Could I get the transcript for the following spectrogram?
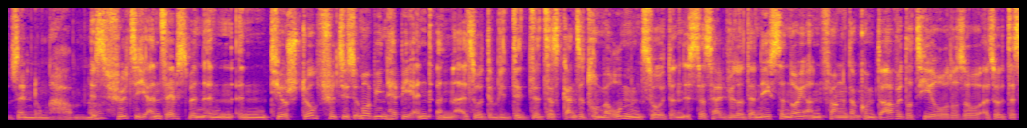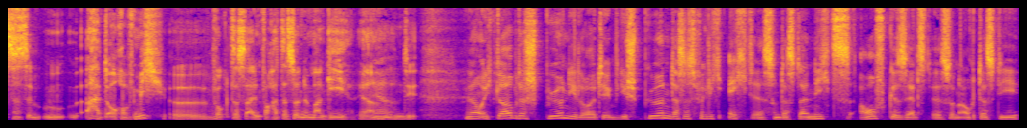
Sendungen haben. Ne? Es fühlt sich an, selbst wenn ein, ein Tier stirbt, fühlt sich immer wie ein Happy End an. Also das Ganze drumherum und so. Dann ist das halt wieder der nächste Neuanfang, dann kommt da wieder Tiere oder so. Also das ähm, hat auch auf mich, äh, wirkt das einfach, hat das so eine Magie. Ja. Ja. Genau, ich glaube, das spüren die Leute irgendwie. Die spüren, dass es wirklich echt ist und dass da nichts aufgesetzt ist. Und auch, dass die,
